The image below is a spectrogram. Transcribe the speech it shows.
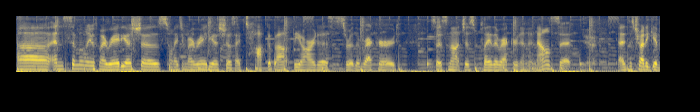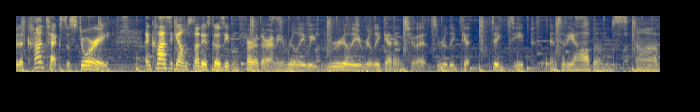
Uh, and similarly with my radio shows, when I do my radio shows, I talk about the artists or the record. So it's not just play the record and announce it. Yeah. I just try to give it a context, a story. And Classic Album Sundays goes even further. I mean, really, we really, really get into it. To really get dig deep into the albums. Um,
